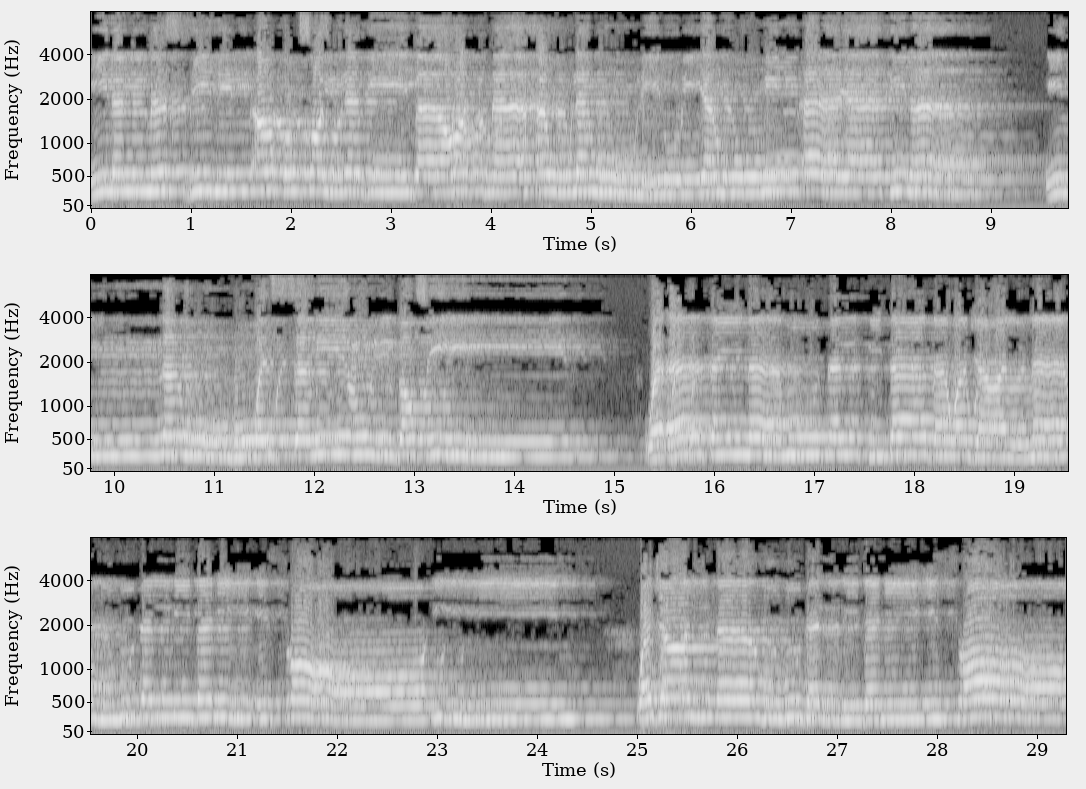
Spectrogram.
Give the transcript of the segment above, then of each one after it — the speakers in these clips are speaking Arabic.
إلى المسجد الأقصى الذي باركنا حوله لنريه من آياتنا. إنه هو السميع البصير. وآتينا موسى الكتاب وجعلناه هدى لبني إسرائيل. وجعلناه هدى لبني إسرائيل.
